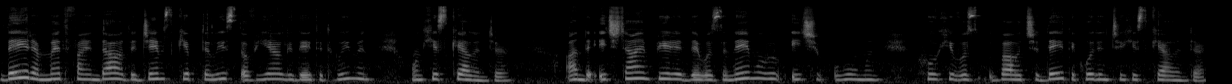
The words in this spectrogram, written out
Later, Matt found out that James kept a list of yearly dated women on his calendar. Under each time period, there was the name of each woman who he was about to date according to his calendar.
